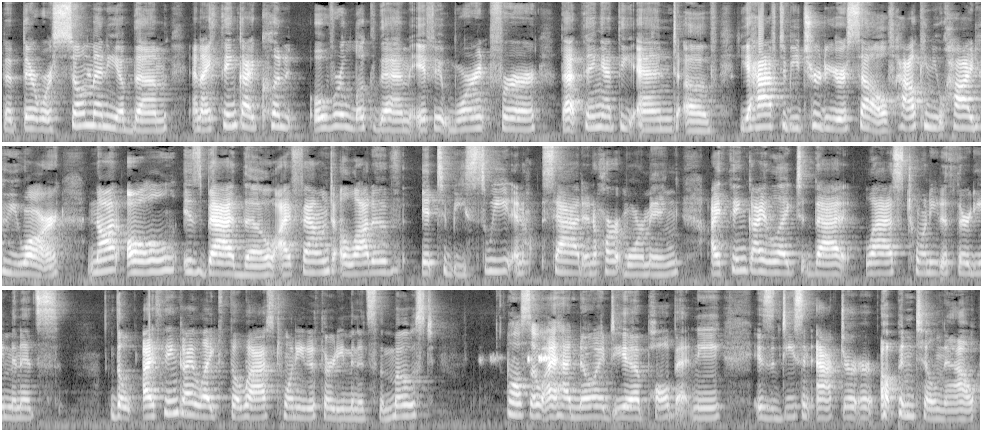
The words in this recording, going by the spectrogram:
that there were so many of them, and I think I could overlook them if it weren't for that thing at the end of you have to be true to yourself. How can you hide who you are? Not all is bad, though. I found a lot of it to be sweet and sad and heartwarming. I think I liked that last 20 to 30 minutes. The, I think I liked the last 20 to 30 minutes the most. Also, I had no idea Paul Bettany is a decent actor up until now.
